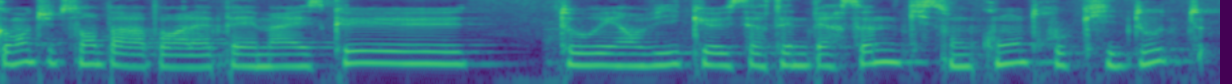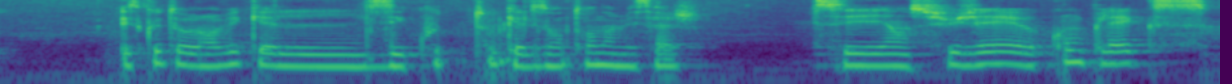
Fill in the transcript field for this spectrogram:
Comment tu te sens par rapport à la PMA Est-ce que tu aurais envie que certaines personnes qui sont contre ou qui doutent, est-ce que tu aurais envie qu'elles écoutent ou qu'elles entendent un message? C'est un sujet complexe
